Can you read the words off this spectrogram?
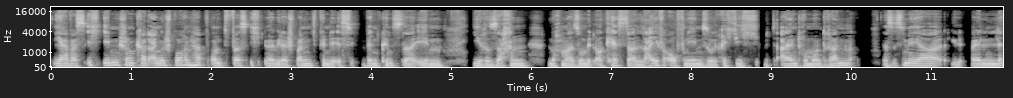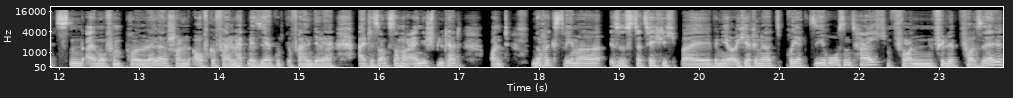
Ja, was ich eben schon gerade angesprochen habe und was ich immer wieder spannend finde, ist, wenn Künstler eben ihre Sachen nochmal so mit Orchester live aufnehmen, so richtig mit allem drum und dran. Das ist mir ja bei dem letzten Album von Paul Weller schon aufgefallen, hat mir sehr gut gefallen, der da alte Songs nochmal eingespielt hat. Und noch extremer ist es tatsächlich bei, wenn ihr euch erinnert, Projekt Seerosenteich von Philipp Forsell.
